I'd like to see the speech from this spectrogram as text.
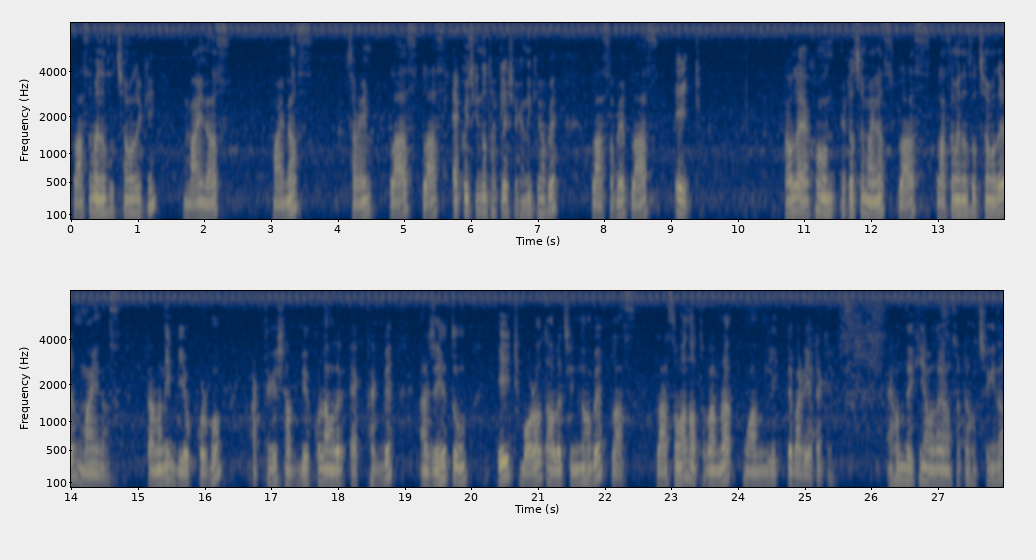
প্লাসে মাইনাস হচ্ছে আমাদের কি? Minus minus sorry plus plus একই চিহ্ন থাকলে সেখানে কি হবে? প্লাস হবে প্লাস এইট তাহলে এখন এটা হচ্ছে মাইনাস প্লাস প্লাসে মাইনাস হচ্ছে আমাদের মাইনাস তার মানে বিয়োগ করব আট থেকে সাত বিয়োগ করলে আমাদের এক থাকবে। আর যেহেতু এইট বড়, তাহলে চিহ্ন হবে প্লাস প্লাস ওয়ান অথবা আমরা ওয়ান লিখতে পারি এটাকে। এখন দেখি আমাদের অ্যান্সারটা হচ্ছে কি না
